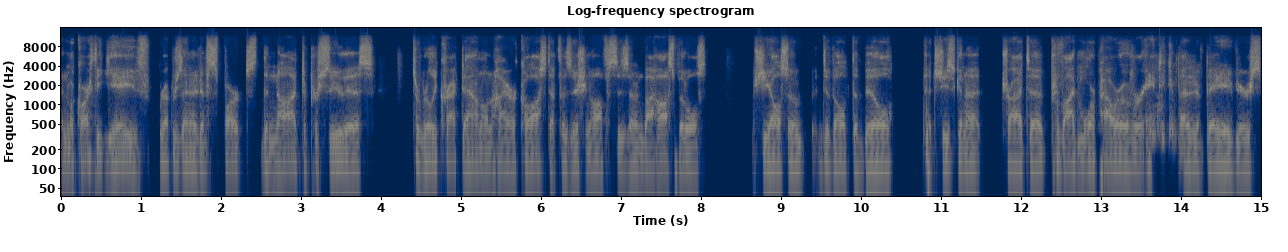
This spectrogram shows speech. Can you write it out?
And McCarthy gave Representative Spartz the nod to pursue this to really crack down on higher cost at physician offices owned by hospitals. She also developed a bill that she's going to try to provide more power over anti competitive behaviors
